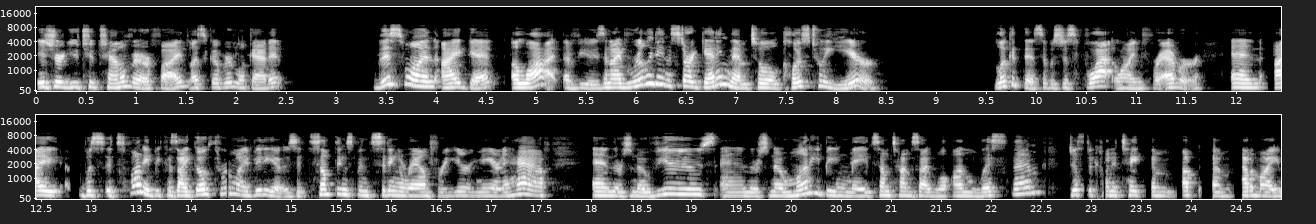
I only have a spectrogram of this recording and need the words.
is your YouTube channel verified? Let's go over and look at it. This one I get a lot of views and I really didn't start getting them till close to a year. Look at this. It was just flatlined forever. And I was, it's funny because I go through my videos. It's something's been sitting around for a year and a year and a half, and there's no views and there's no money being made. Sometimes I will unlist them just to kind of take them up um, out of my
